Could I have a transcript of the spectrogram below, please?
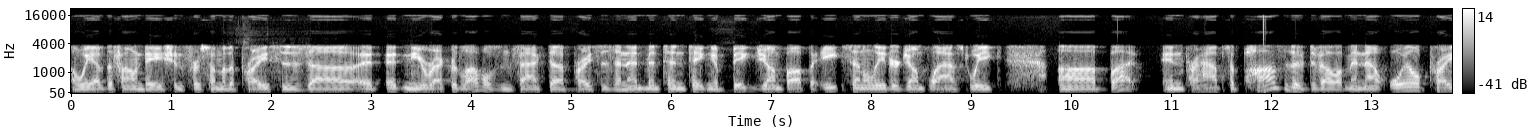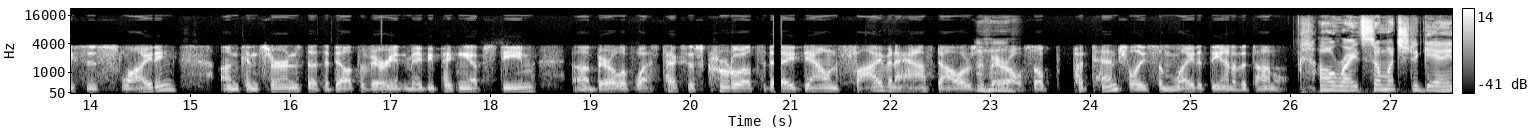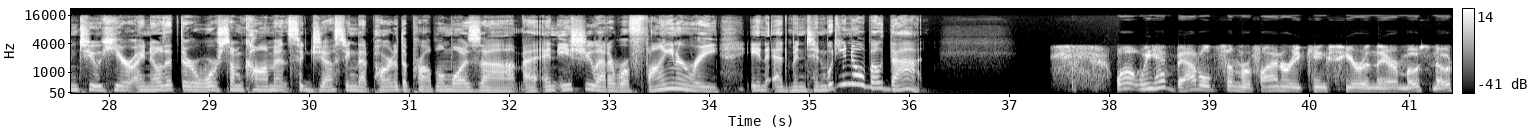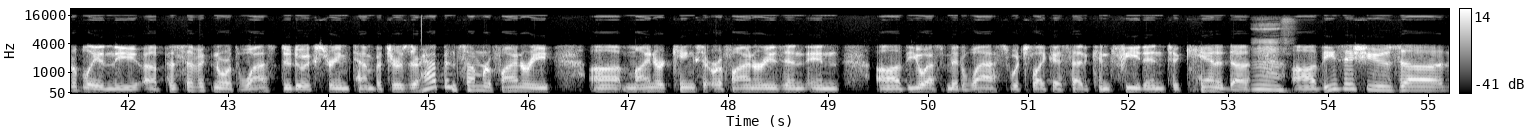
Uh, we have the foundation for some of the prices uh, at, at, near record levels. In fact, uh, prices in Edmonton taking a big jump up, an eight cent a liter jump last week. Uh, but in perhaps a positive development, now oil prices sliding on concerns that the Delta variant may be picking up steam. A barrel of West Texas crude oil today down five and a half dollars a mm-hmm. barrel. So potentially some light at the end of the tunnel. All right, so much to get into here. I know that there were some comments suggesting that part of the problem was uh, an issue at a refinery in Edmonton. What do you know about that? Well, we have battled some refinery kinks here and there, most notably in the uh, Pacific Northwest due to extreme temperatures. There have been some refinery uh, minor kinks at refineries in in uh, the U.S. Midwest, which, like I said, can feed into Canada. Mm. Uh, these issues, uh,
